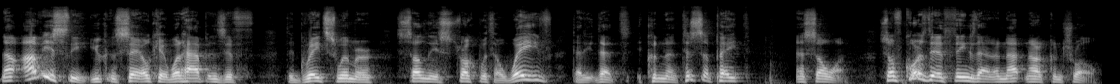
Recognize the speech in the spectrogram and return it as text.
Now, obviously, you can say, okay, what happens if the great swimmer suddenly is struck with a wave that he, that he couldn't anticipate, and so on? So, of course, there are things that are not in our control.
